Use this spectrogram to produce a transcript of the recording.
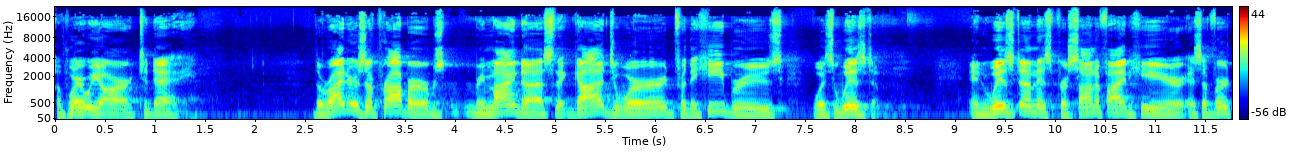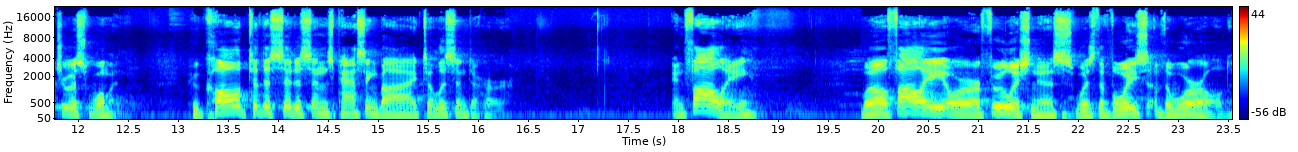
of where we are today. The writers of Proverbs remind us that God's word for the Hebrews was wisdom, and wisdom is personified here as a virtuous woman who called to the citizens passing by to listen to her. And folly, well, folly or foolishness was the voice of the world,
